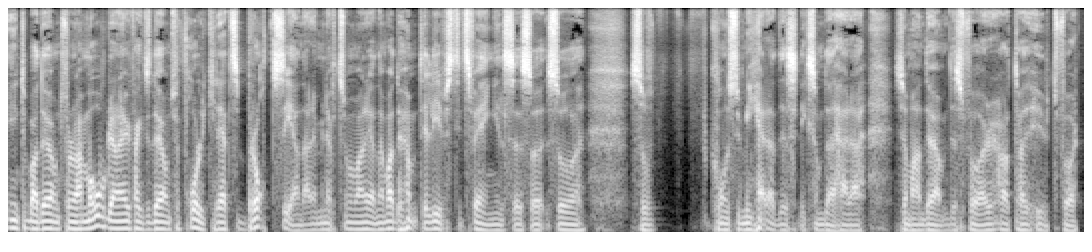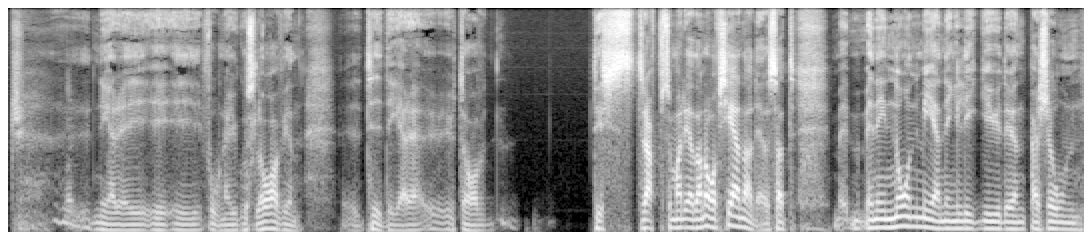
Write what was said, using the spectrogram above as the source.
inte bara dömt för de här morden, han är ju faktiskt dömd för folkrättsbrott senare. Men eftersom han redan var dömd till livstidsfängelse så, så, så konsumerades liksom det här som han dömdes för att ha utfört eh, nere i, i, i forna Jugoslavien eh, tidigare utav det straff som han redan avtjänade. Så att, men i någon mening ligger ju det en person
